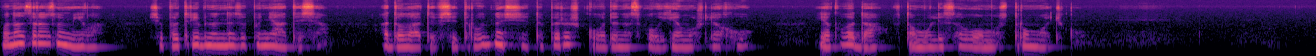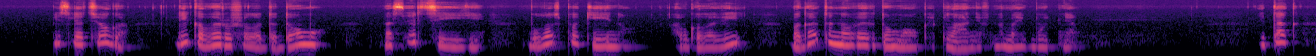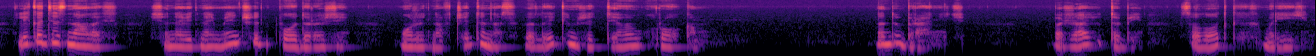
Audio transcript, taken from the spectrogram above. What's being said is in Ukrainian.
Вона зрозуміла, що потрібно не зупинятися, а долати всі труднощі та перешкоди на своєму шляху, як вода в тому лісовому струмочку. Після цього Ліка вирушила додому, на серці її було спокійно, а в голові багато нових думок і планів на майбутнє. І так Ліка дізналась, що навіть найменші подорожі можуть навчити нас великим життєвим урокам. На добраніч. Бажаю тобі солодких мрій.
